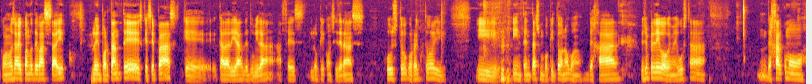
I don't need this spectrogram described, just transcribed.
como, no sabes cuándo te vas a ir, lo mm. importante es que sepas que cada día de tu vida haces lo que consideras justo, correcto y, y, y intentas un poquito, ¿no? Bueno, dejar... Yo siempre digo que me gusta dejar como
